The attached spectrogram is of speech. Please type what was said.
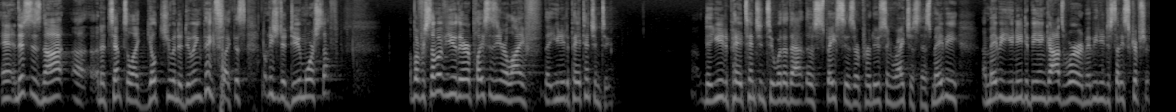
And this is not uh, an attempt to like guilt you into doing things like this. I don't need you to do more stuff. But for some of you, there are places in your life that you need to pay attention to. That you need to pay attention to whether that those spaces are producing righteousness. Maybe, uh, maybe you need to be in God's Word. Maybe you need to study Scripture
